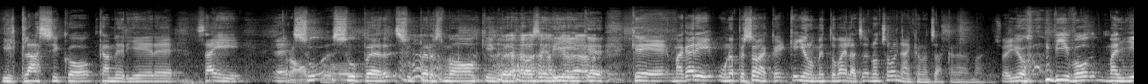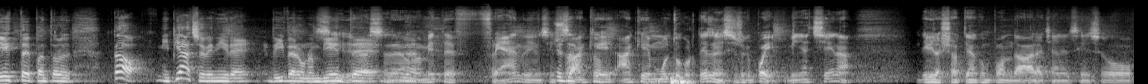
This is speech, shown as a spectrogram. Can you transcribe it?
il classico cameriere sai eh, su- super, super smoking quelle cose lì che, che magari una persona che, che io non metto mai la giacca non ce l'ho neanche una giacca nella mano cioè io vivo maglietta e pantalone però mi piace venire vivere un Sì, ambiente deve essere un eh, ambiente friendly, nel senso Esatto. anche, anche molto cortese, nel senso che poi vieni a cena, devi lasciarti anche un po' andare, cioè nel senso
